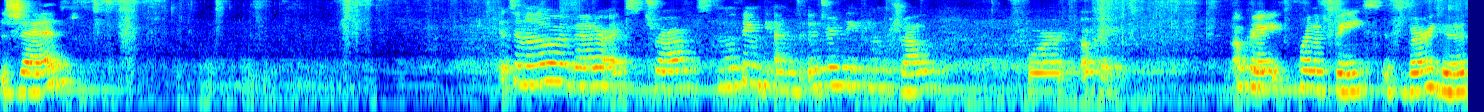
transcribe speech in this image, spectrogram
الجل It's an aloe vera extract, smoothing and irritating gel for okay. Okay, for the face, it's very good.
